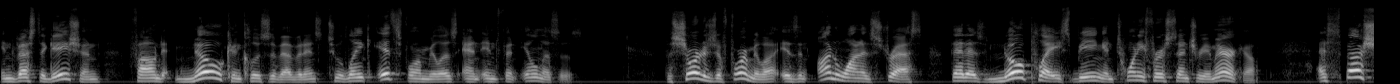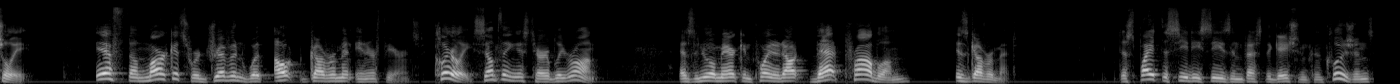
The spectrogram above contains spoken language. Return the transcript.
investigation found no conclusive evidence to link its formulas and infant illnesses. The shortage of formula is an unwanted stress that has no place being in 21st century America, especially if the markets were driven without government interference. Clearly, something is terribly wrong. As the New American pointed out, that problem is government. Despite the CDC's investigation conclusions,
